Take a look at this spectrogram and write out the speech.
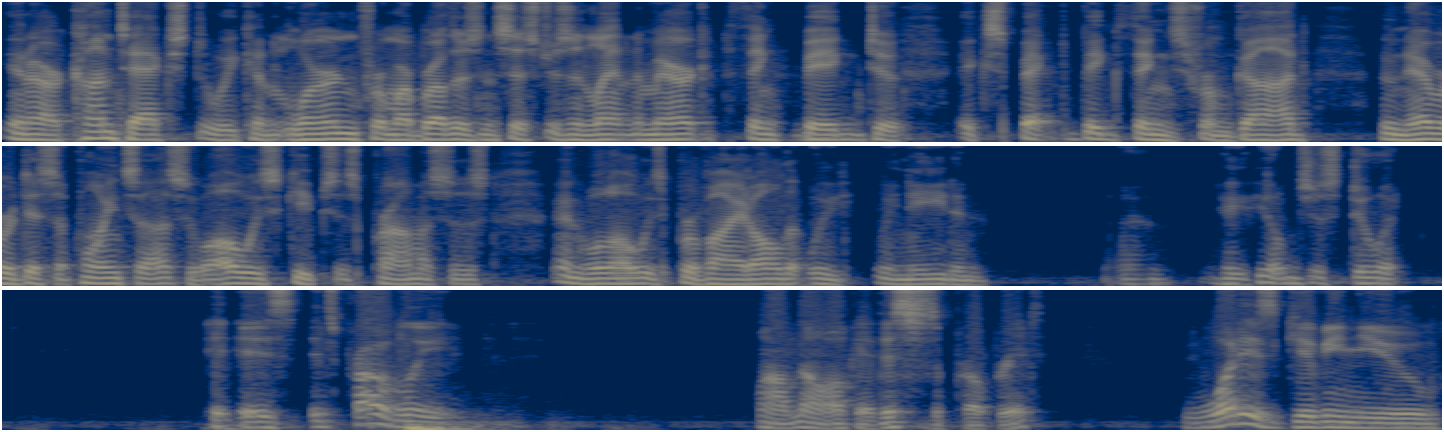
in our context we can learn from our brothers and sisters in Latin America to think big, to expect big things from God. Who never disappoints us, who always keeps his promises, and will always provide all that we, we need, and, and he, he'll just do it. It is it's probably well, no, okay, this is appropriate. What is giving you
